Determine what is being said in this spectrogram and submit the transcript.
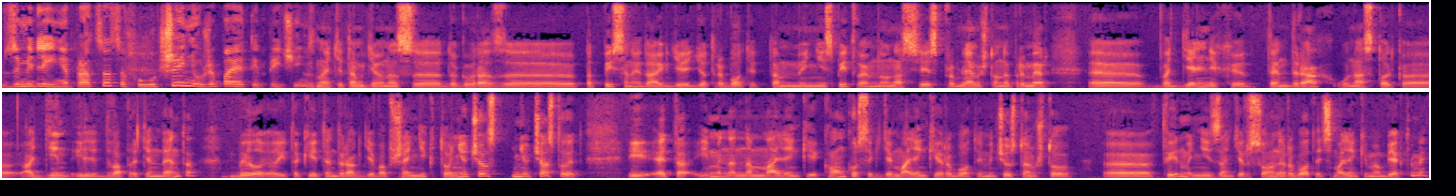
замедления процессов, улучшения уже по этой причине? Знаете, там, где у нас э, договора подписаны, да, и где идет работа, там мы не испытываем, но у нас есть проблемы, что, например, э, в отдельных тендерах у нас только один или два претендента, было и такие тендера, где вообще никто не участвует, и это именно на маленькие конкурсы, где маленькие работы. Мы чувствуем, что э, фирмы не заинтересованы работать с маленькими объектами,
